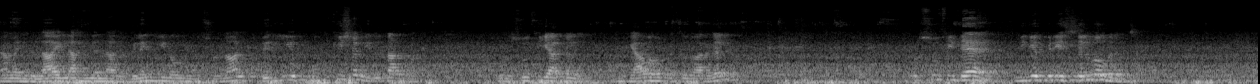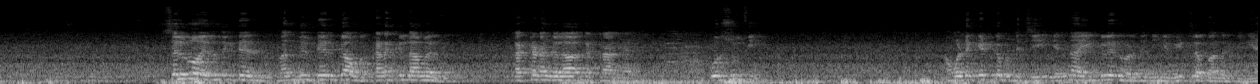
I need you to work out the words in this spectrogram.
நம்ம இந்த லா இலாஹ இல்லல்லாக விளங்கினோம் என்று சொன்னால் பெரிய பொக்கிஷம் இதுதான். ஒரு சூஃபியாக்கள் ஞாபகப்படுத்துவார்கள். ஒரு சூஃபிட்ட மிகப்பெரிய செல்வம் இருந்துச்சு. செல்வம் இருந்துக்கிட்டே இருந்து வந்துகிட்டே இருக்கு. அவங்க கணக்கு இல்லாம இருக்கு. கட்டடங்களா கட்டுறாங்க. ஒரு சூஃபி அவங்கள்ட்ட கேட்கப்பட்டுச்சு என்ன எங்களுன்னு வருது? நீங்க வீட்டில் உட்காந்துருக்கீங்க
